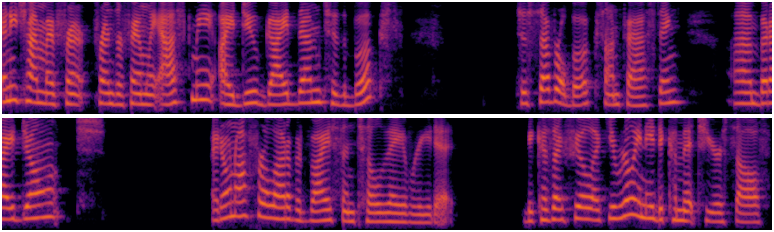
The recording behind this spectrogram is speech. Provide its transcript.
anytime my fr- friends or family ask me, I do guide them to the books, to several books on fasting, um, but I don't. I don't offer a lot of advice until they read it because I feel like you really need to commit to yourself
